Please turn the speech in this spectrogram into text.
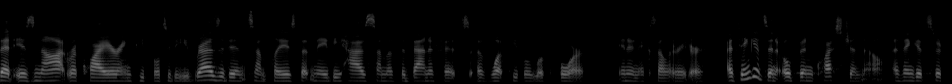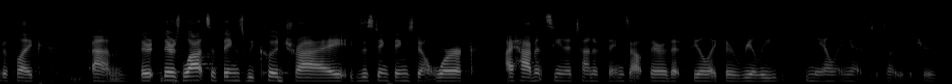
that is not requiring people to be resident someplace, but maybe has some of the benefits of what people look for in an accelerator. I think it's an open question, though. I think it's sort of like um, there, there's lots of things we could try. Existing things don't work. I haven't seen a ton of things out there that feel like they're really nailing it, to tell you the truth.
